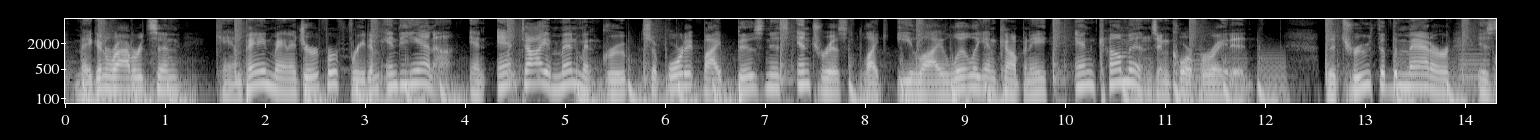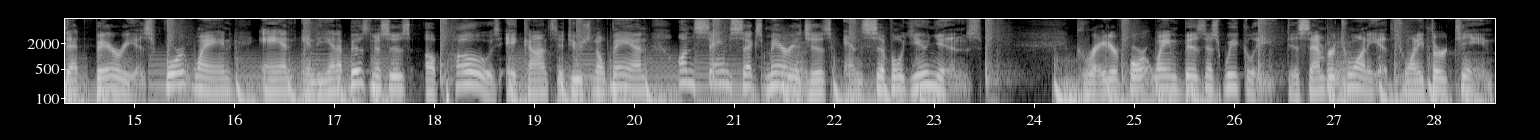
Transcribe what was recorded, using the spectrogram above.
Megan Robertson campaign manager for Freedom Indiana, an anti amendment group supported by business interests like Eli Lilly and Company and Cummins Incorporated. The truth of the matter is that various Fort Wayne and Indiana businesses oppose a constitutional ban on same sex marriages and civil unions. Greater Fort Wayne Business Weekly, December 20th, 2013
